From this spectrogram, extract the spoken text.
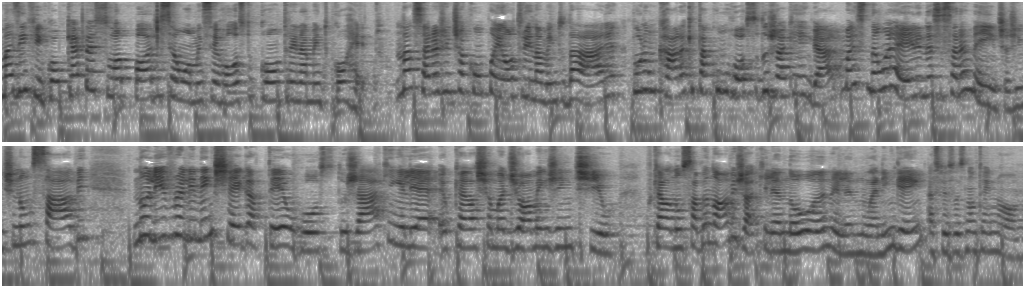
Mas enfim, qualquer pessoa pode ser um homem sem rosto com o treinamento correto. Na série a gente acompanhou o treinamento da área por um cara que tá com o rosto do Jaqen Hagar, mas não é ele necessariamente. A gente não sabe. No livro ele nem chega a ter o rosto do Jaqen, ele é o que ela chama de homem gentil. Porque ela não sabe o nome, já que ele é no one, ele não é ninguém. As pessoas não têm nome.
